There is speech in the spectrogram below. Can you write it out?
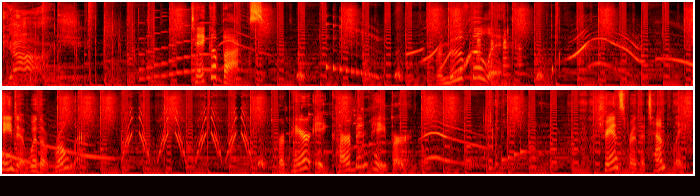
gosh. Take a box. Remove the lid. Paint it with a roller. Prepare a carbon paper. Transfer the template.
